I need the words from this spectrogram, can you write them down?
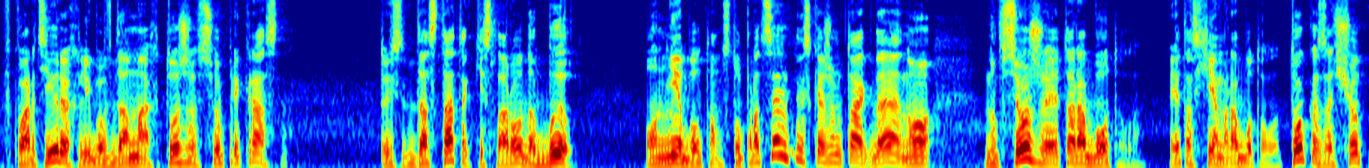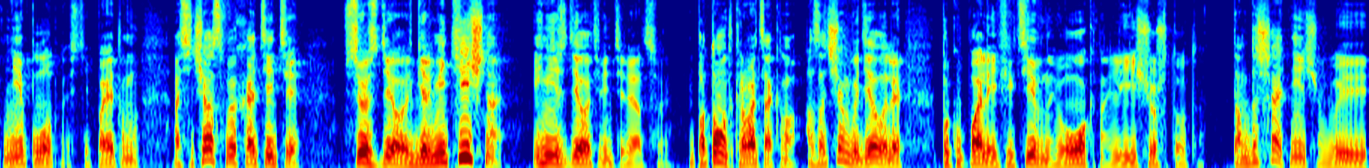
в квартирах, либо в домах, тоже все прекрасно. То есть достаток кислорода был. Он не был там стопроцентный, скажем так, да, но, но все же это работало. Эта схема работала только за счет неплотности. Поэтому, а сейчас вы хотите все сделать герметично и не сделать вентиляцию. И потом открывать окно. А зачем вы делали, покупали эффективные окна или еще что-то? Там дышать нечем. Вы,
